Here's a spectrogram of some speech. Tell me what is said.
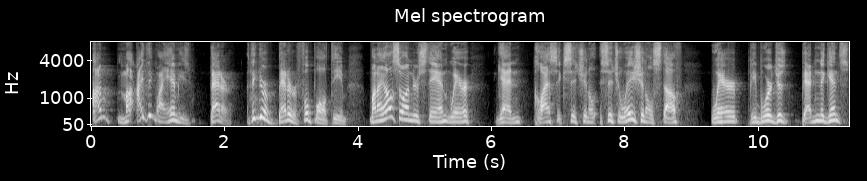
I'm my, I think Miami's better. I think they're a better football team, but I also understand where again classic situational situational stuff where people are just betting against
